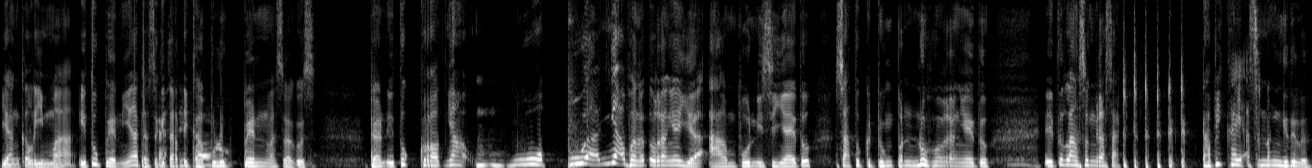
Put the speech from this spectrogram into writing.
yang kelima. Itu bandnya ada sekitar Festival. 30 band Mas Bagus. Dan itu crowdnya. Wah, banyak banget orangnya ya ampun isinya itu satu gedung penuh orangnya itu. Itu langsung ngerasa deg deg deg deg deg, tapi kayak seneng gitu loh.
